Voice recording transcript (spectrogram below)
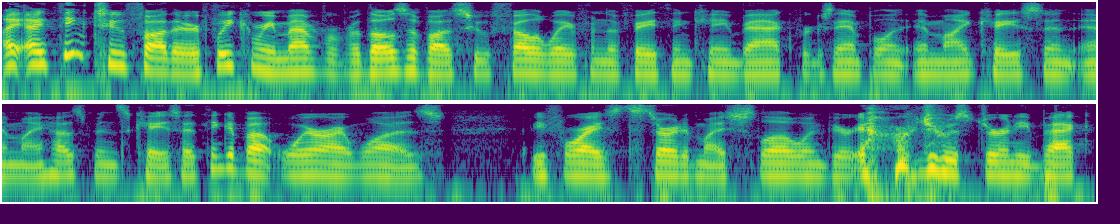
I, I think too, Father, if we can remember, for those of us who fell away from the faith and came back, for example, in, in my case and, and my husband's case, I think about where I was before I started my slow and very arduous journey back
